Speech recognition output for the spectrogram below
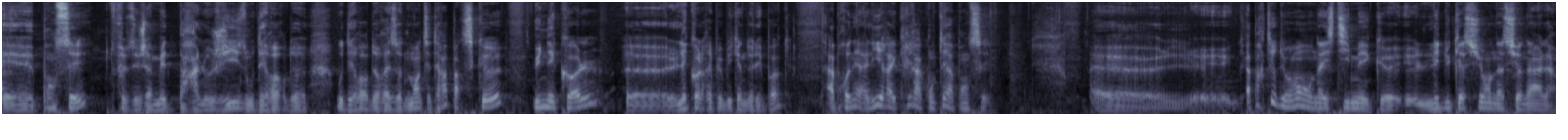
et penser faisait jamais de paralogisme ou d'erreur de, raisonnement, etc. Parce que une école, euh, l'école républicaine de l'époque, apprenait à lire, à écrire, à compter, à penser. Euh, à partir du moment où on a estimé que l'éducation nationale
